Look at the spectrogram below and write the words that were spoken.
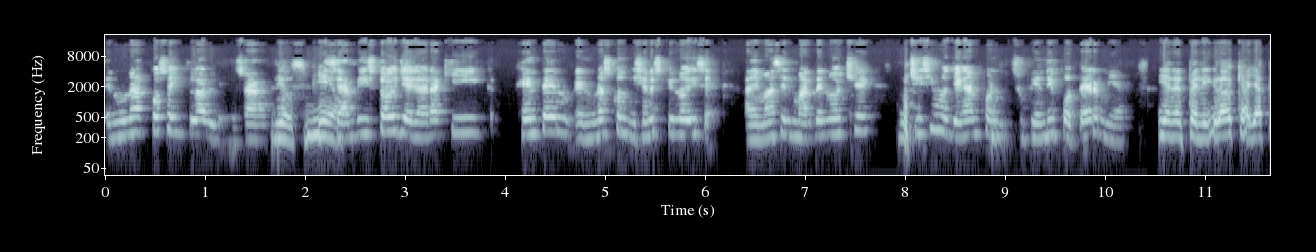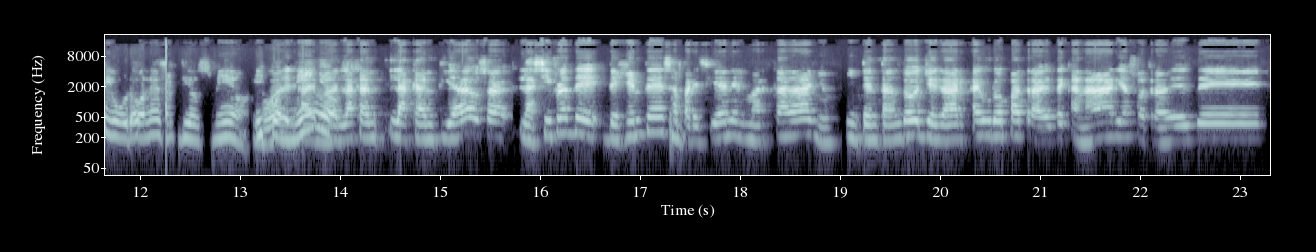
en una cosa inflable. O sea, Dios mío. Se han visto llegar aquí gente en, unas condiciones que uno dice, además el mar de noche, muchísimos llegan con, sufriendo hipotermia. Y en el peligro de que haya tiburones, Dios mío, y con niños. La, la, cantidad, o sea, las cifras de, de, gente desaparecida en el mar cada año, intentando llegar a Europa a través de Canarias o a través de,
